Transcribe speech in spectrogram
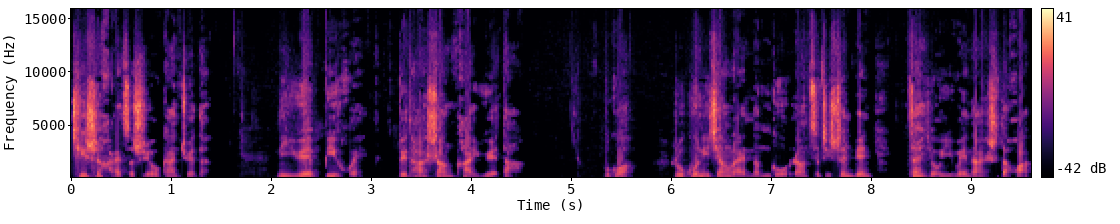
其实孩子是有感觉的。”你越避讳，对他伤害越大。不过，如果你将来能够让自己身边再有一位男士的话，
